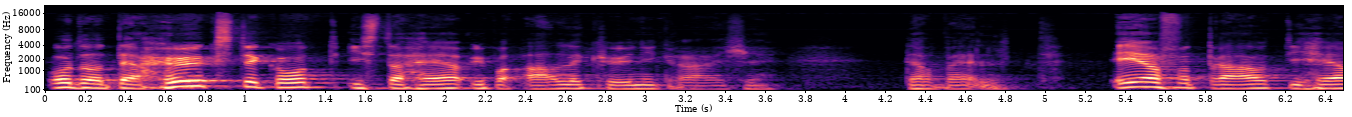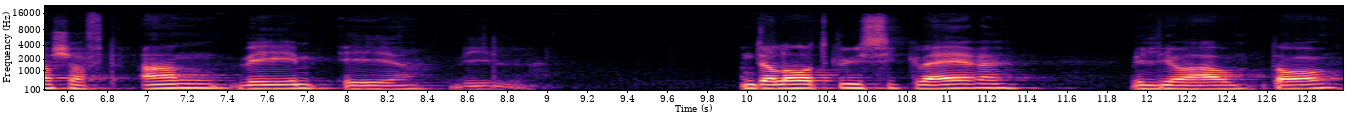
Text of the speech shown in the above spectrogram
Oder der höchste Gott ist der Herr über alle Königreiche der Welt. Er vertraut die Herrschaft an, wem er will. Und er lässt gewisse gewähren, weil ja auch da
